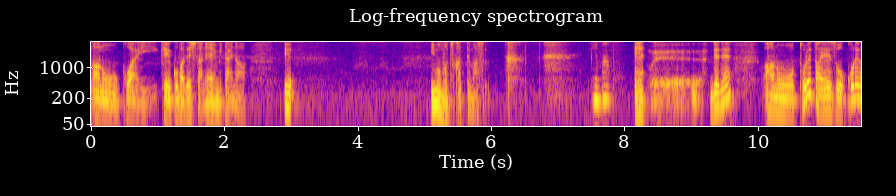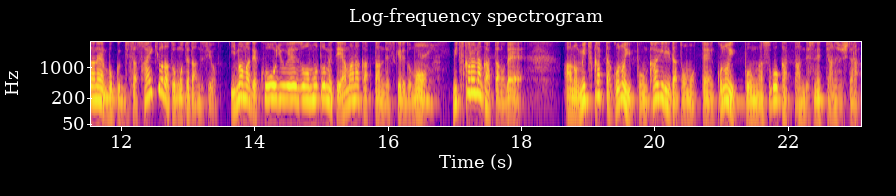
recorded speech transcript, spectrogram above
あの、怖い稽古場でしたね、みたいな。え、今も使ってます？今も？え、でね、あの、撮れた映像、これがね、僕実は最強だと思ってたんですよ。今までこういう映像を求めてやまなかったんですけれども、はい見つからなかったので、あの、見つかったこの一本限りだと思って、この一本がすごかったんですねって話をしたら、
